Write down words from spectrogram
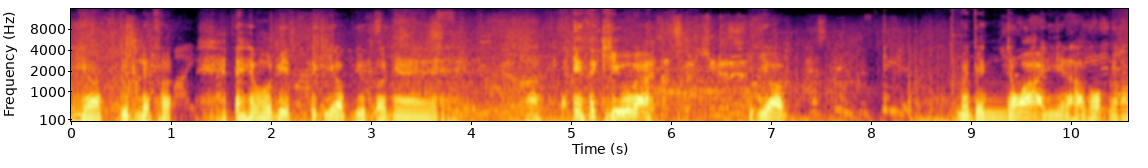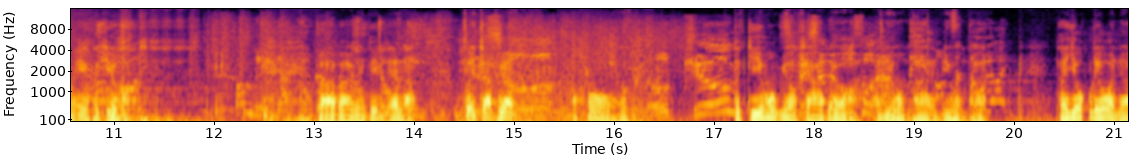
อย่างเงี้ยแบหยุดรถเพราะเอ้ยพูดผิดตะกี้แบบหยุดรถไงนะเอ็กซ์คิวไปตะกี้แบบมันเป็นจังหวะนี้นะครับผมเราต้องเอ็กซ์คิวมามาไม่ติดเลยล่ะสวยจัดเพื่อนโอ้โหตะกี้ผมยกช้าไปว่ะอันนี้ผมพลาดอันนี้ผมพลาดถ้ายกเร็วกว่านี้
